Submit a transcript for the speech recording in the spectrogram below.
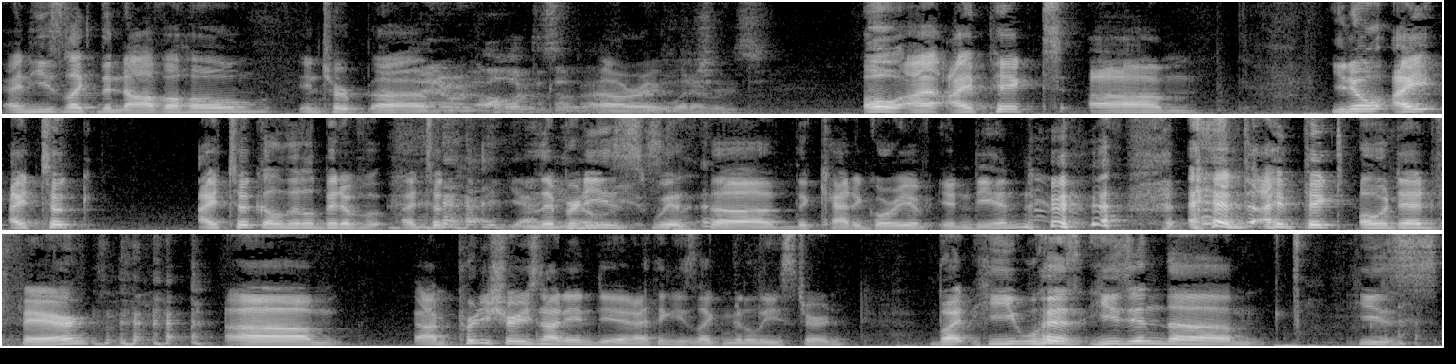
and he's like the Navajo interp. Uh, anyway, I'll look this up. After. all right, Who did you whatever. choose? Oh, I, I picked. Um, you know, I, I took I took a little bit of I took Yeah, you know liberties with uh, the category of Indian, and I picked Oded Fehr. Um, I'm pretty sure he's not Indian. I think he's like Middle Eastern, but he was he's in the he's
